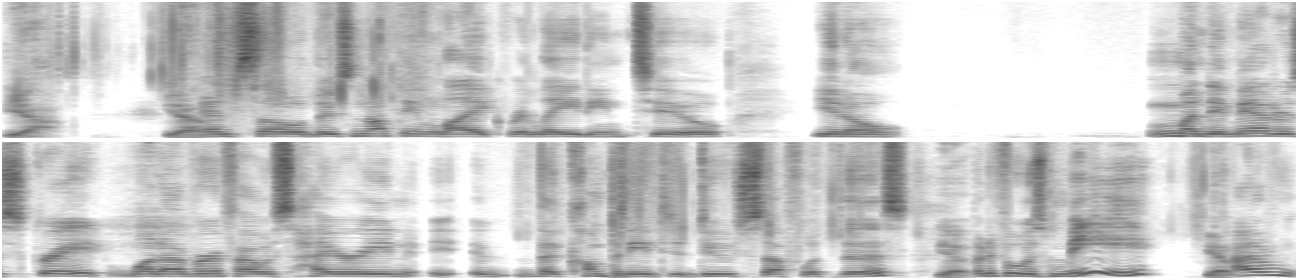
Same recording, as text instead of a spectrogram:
yeah yeah. And so there's nothing like relating to, you know, Monday Matters great, whatever. If I was hiring eh, eh, the company to do stuff with this, yeah. But if it was me, yep. I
